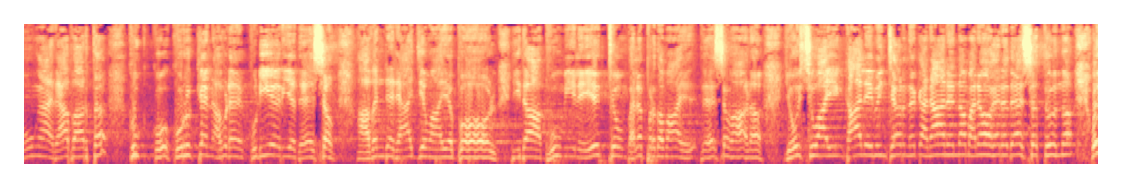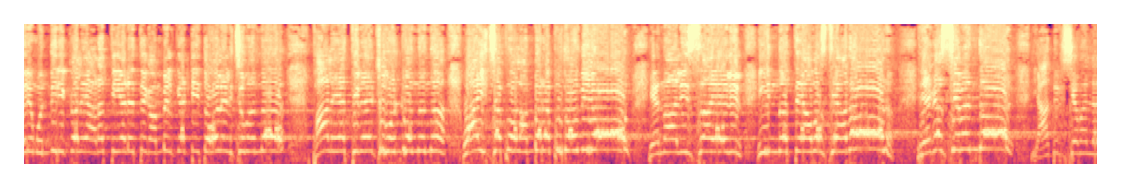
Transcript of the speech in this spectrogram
മൂങ്ങ രാപാർത്ത് കുറുക്കൻ അവിടെ കുടിയേറിയ ദേശം. അവന്റെ രാജ്യമായപ്പോൾ ഇതാ ഭൂമിയിലെ ഏറ്റവും ഫലപ്രദമായ ദേശമാണ്. യോശുവായും കാലേവും ചേർന്ന് കനാൻ എന്ന മനോഹര ദേശത്തു നിന്ന് ഒരു മുന്തിരിക്കൊല അടത്തിയെടുത്ത് കമ്പിൽ കെട്ടി തോളിൽ ചുമന്ന് പാളയത്തിലേക്ക് കൊണ്ടുവന്നെന്ന് വായിച്ചപ്പോൾ അമ്പരപ്പ് തോന്നിയോ? എന്നാൽ ഇസ്രായേലിൽ ഇന്നത്തെ അവസ്ഥ അതാണ്. രഹസ്യമെന്ത്? യാദൃശ്യമല്ല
